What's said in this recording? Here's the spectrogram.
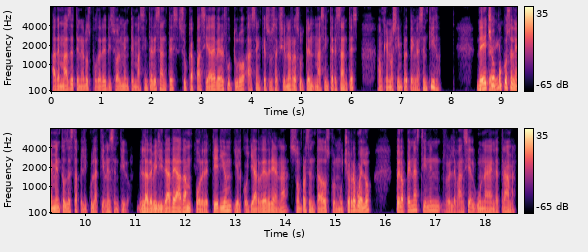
Además de tener los poderes visualmente más interesantes, su capacidad de ver el futuro hacen que sus acciones resulten más interesantes, aunque no siempre tenga sentido. De hecho, pocos elementos de esta película tienen sentido. La debilidad de Adam por el Ethereum y el collar de Adriana son presentados con mucho revuelo, pero apenas tienen relevancia alguna en la trama.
